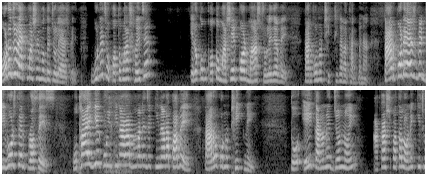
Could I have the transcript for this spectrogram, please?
বড় জোর এক মাসের মধ্যে চলে আসবে। গুনেছো, কত মাস হয়েছে? এরকম কত মাসের পর মাস চলে যাবে? তার কোনো ঠিক ঠিকানা থাকবে না। তারপরে আসবে ডিভোর্সের প্রসেস কোথায় গিয়ে কুল কিনারা মানে যে কিনারা পাবে, তারও কোনো ঠিক নেই। তো এই কারণের জন্যই আকাশ পাতাল অনেক কিছু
